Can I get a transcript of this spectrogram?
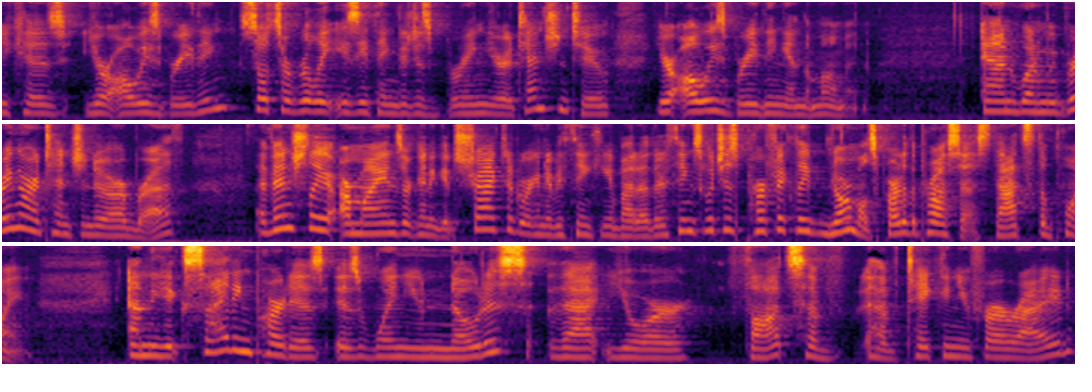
because you're always breathing. So it's a really easy thing to just bring your attention to. You're always breathing in the moment. And when we bring our attention to our breath, eventually our minds are going to get distracted. We're going to be thinking about other things, which is perfectly normal. It's part of the process. That's the point. And the exciting part is is when you notice that your thoughts have have taken you for a ride,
